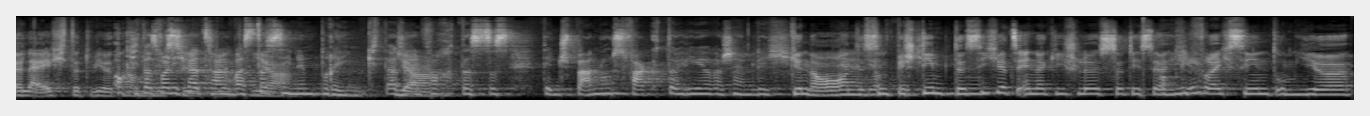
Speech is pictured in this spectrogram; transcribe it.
erleichtert wird. Okay, das wollte ich gerade sagen, was das Ihnen bringt. Also ja. einfach, dass das den Spannungsfaktor hier wahrscheinlich. Genau, und das sind bestimmte Sicherheitsenergieschlösser, die sehr okay. hilfreich sind, um hier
